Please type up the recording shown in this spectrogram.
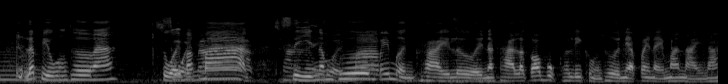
อืมและผิวของเธอไหม สวยสวยมามากกใช่ๆ สีน้ำผึ้งสวยมาก ไม่เหมือนใครเลยนะคะ แล้วก็บุคลิกของเธอเนี่ยไปไหนมาไหนนะ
